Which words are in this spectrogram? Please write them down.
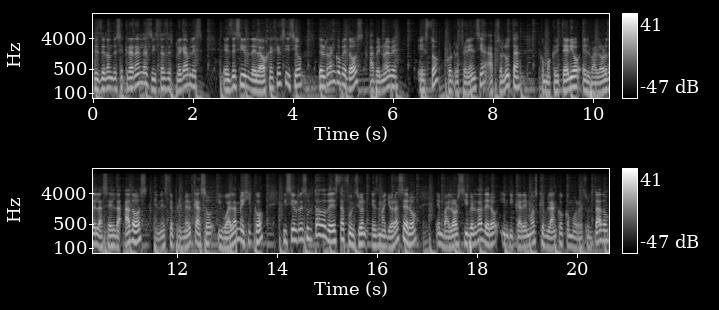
desde donde se crearán las listas desplegables, es decir, de la hoja ejercicio del rango B2 a B9, esto con referencia absoluta. Como criterio, el valor de la celda A2, en este primer caso, igual a México, y si el resultado de esta función es mayor a 0, en valor si verdadero indicaremos que blanco como resultado,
